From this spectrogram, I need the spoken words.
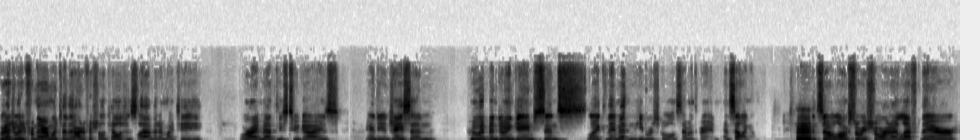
Graduated from there and went to the artificial intelligence lab at mit where i met these two guys andy and jason who had been doing games since like they met in Hebrew school in seventh grade and selling them. Mm. And so, long story short, I left there,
